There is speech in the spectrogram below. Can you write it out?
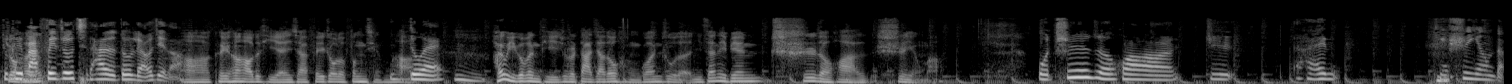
就可以把非洲其他的都了解了啊，可以很好的体验一下非洲的风情哈。对，嗯。还有一个问题就是大家都很关注的，你在那边吃的话适应吗？我吃的话就还挺适应的，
